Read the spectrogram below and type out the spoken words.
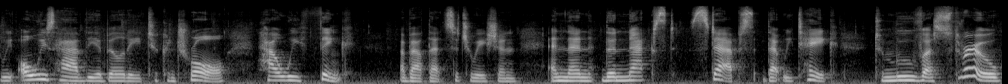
we always have the ability to control how we think about that situation and then the next steps that we take to move us through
